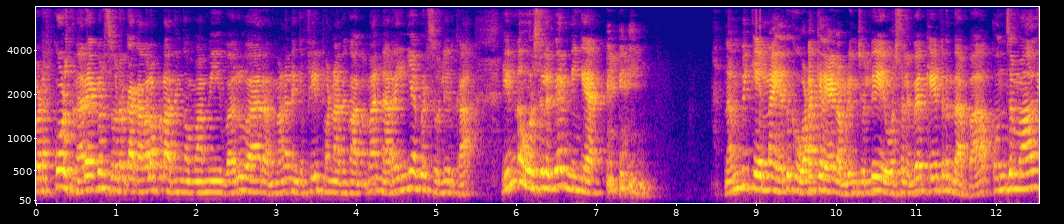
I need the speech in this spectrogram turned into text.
பட் அஃப்கோர்ஸ் நிறைய பேர் சொல்லியிருக்கா கவலைப்படாதீங்க மாமி வருவார். அதனால நீங்கள் ஃபீல் பண்ணாதீங்க. அந்த மாதிரி நிறைய பேர் சொல்லியிருக்கா. இன்னும் ஒரு சில பேர் நீங்கள் நம்பிக்கையெல்லாம் எதுக்கு உடைக்கிறேன் அப்படின்னு சொல்லி ஒரு சில பேர் கேட்டிருந்தாப்பா கொஞ்சமாவது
